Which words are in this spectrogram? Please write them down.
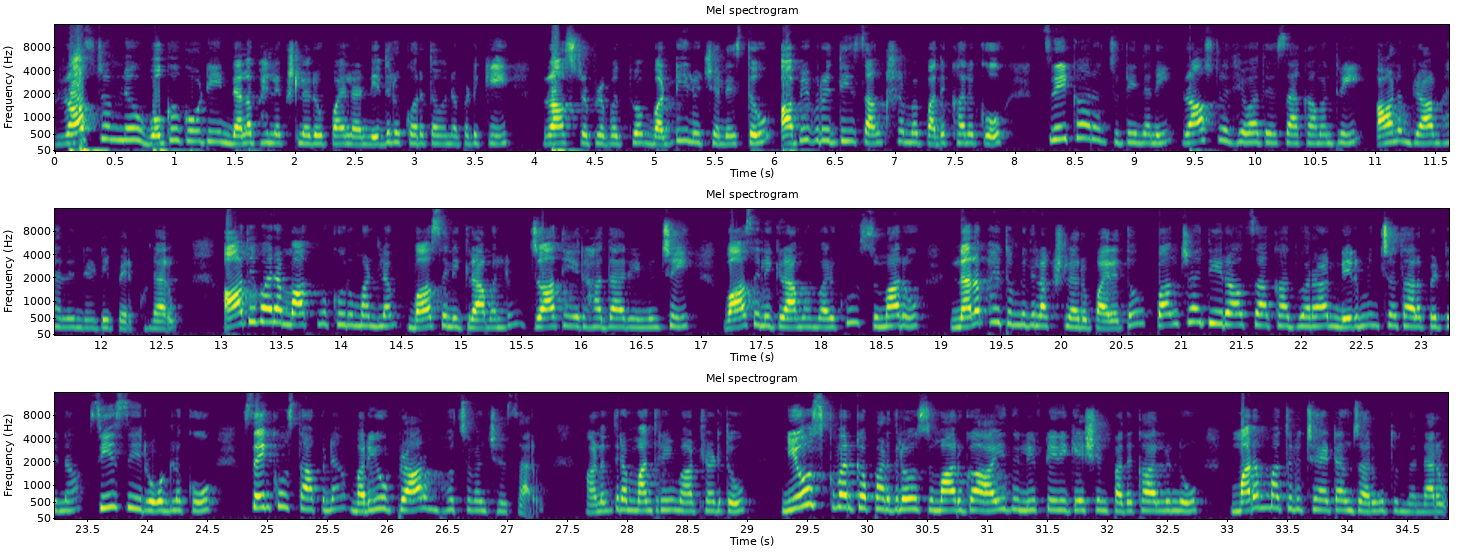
రాష్ట్రంలో ఒక కోటి నలభై లక్షల రూపాయల నిధుల కొరత ఉన్నప్పటికీ రాష్ట్ర ప్రభుత్వం వడ్డీలు చెల్లిస్తూ అభివృద్ధి సంక్షేమ పథకాలకు శ్రీకారం చుట్టిందని రాష్ట్ర దేవాదాయ శాఖ మంత్రి ఆనం రామనారాయణ రెడ్డి పేర్కొన్నారు. ఆదివారం ఆత్మకూరు మండలం వాసలి గ్రామంలో జాతీయ రహదారి నుంచి వాసలి గ్రామం వరకు సుమారు నలభై తొమ్మిది లక్షల రూపాయలతో పంచాయతీరాజ్ శాఖ ద్వారా నిర్మించ తలపెట్టిన సీసీ రోడ్లకు శంకుస్థాపన మరియు ప్రారంభోత్సవం చేశారు. అనంతరం మంత్రి మాట్లాడుతూ నియోజకవర్గ పరిధిలో సుమారుగా ఐదు లిఫ్ట్ ఇరిగేషన్ పథకాలను మరమ్మతులు చేయటం జరుగుతుందన్నారు.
